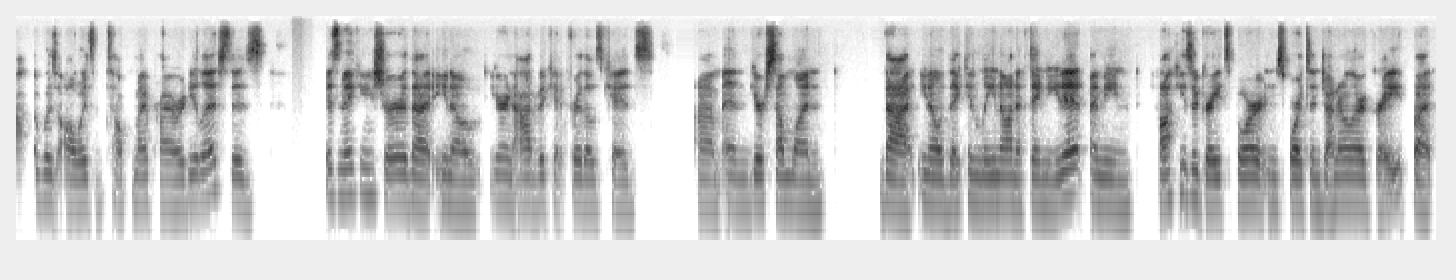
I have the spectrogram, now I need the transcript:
uh, was always at the top of my priority list is is making sure that you know you're an advocate for those kids um, and you're someone that you know they can lean on if they need it. I mean, hockey's a great sport and sports in general are great, but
